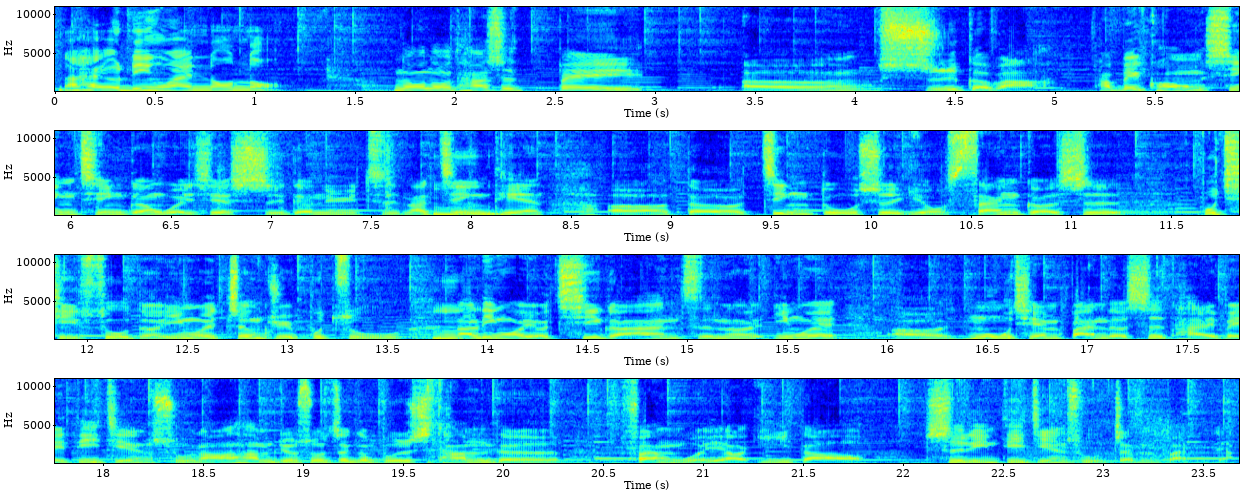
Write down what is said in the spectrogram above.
那还有另外 NONO，NONO 他是被呃十个吧，他被控性侵跟猥亵十个女子。那今天呃的进度是有三个是。不起诉的，因为证据不足。那另外有七个案子呢，因为呃目前办的是台北地检署，然后他们就说这个不是他们的范围，要移到士林地检署侦办这样，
